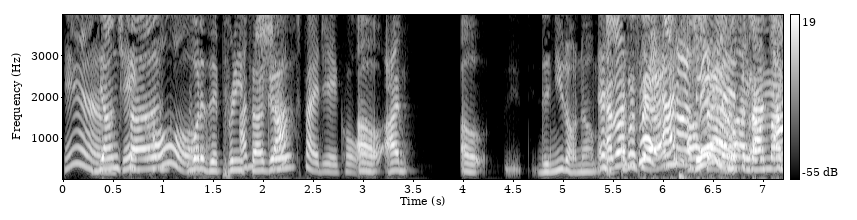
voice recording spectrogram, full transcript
Damn, Young J. Thug. Cole. What is it, Pretty I'm Thugger? shocked by J. Cole. oh, I'm, oh, then you don't know me. I'm about to was say, gonna say, I'm I not didn't shocked. know I'm about not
